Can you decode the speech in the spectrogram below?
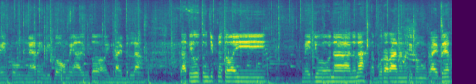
Ayun pong may-ari, hindi po ako may-ari nito, ako ay driver lang. Dati ho itong jeep na to ay medyo na ano na, naburara na ng ibang driver.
